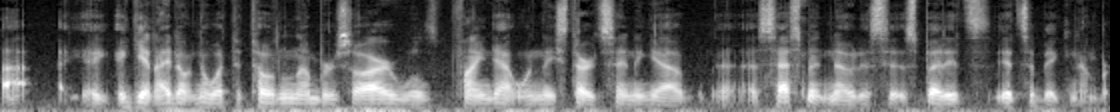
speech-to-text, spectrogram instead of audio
uh, again, I don't know what the total numbers are. We'll find out when they start sending out uh, assessment notices, but it's, it's a big number.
